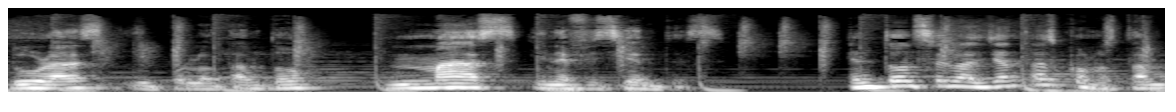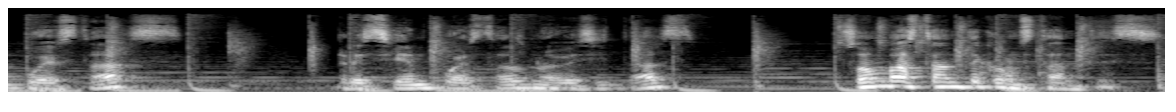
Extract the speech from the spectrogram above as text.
duras y por lo tanto más ineficientes. Entonces las llantas cuando están puestas, recién puestas, nuevecitas, son bastante constantes.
